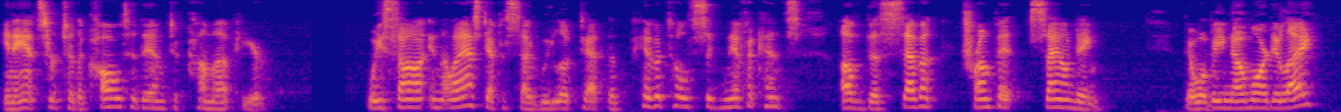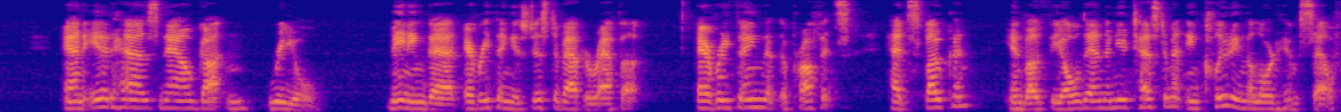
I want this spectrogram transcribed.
in answer to the call to them to come up here. We saw in the last episode, we looked at the pivotal significance of the seventh trumpet sounding. There will be no more delay, and it has now gotten real, meaning that everything is just about to wrap up. Everything that the prophets had spoken in both the Old and the New Testament, including the Lord Himself,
